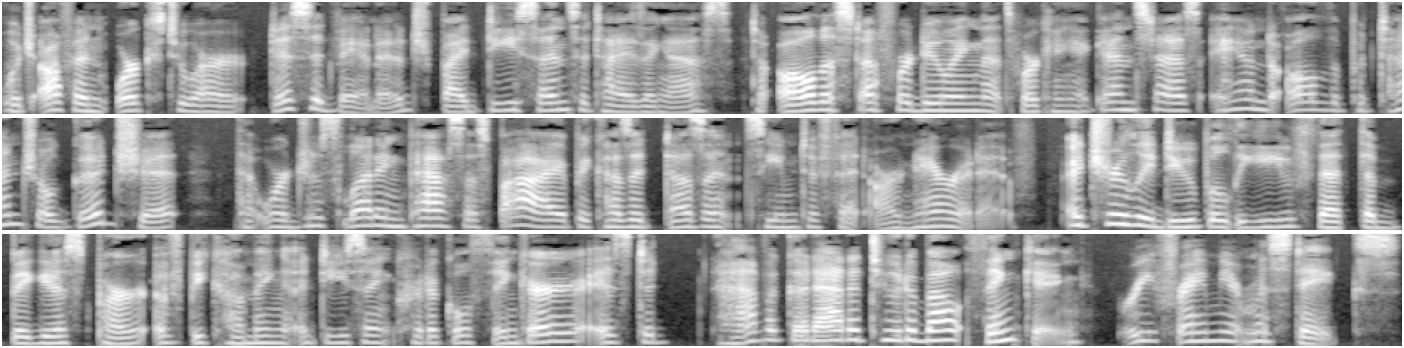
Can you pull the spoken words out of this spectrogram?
which often works to our disadvantage by desensitizing us to all the stuff we're doing that's working against us and all the potential good shit that we're just letting pass us by because it doesn't seem to fit our narrative. I truly do believe that the biggest part of becoming a decent critical thinker is to have a good attitude about thinking, reframe your mistakes.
